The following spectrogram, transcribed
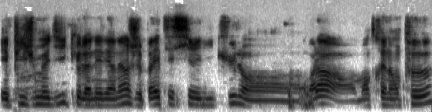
Et puis je me dis que l'année dernière, j'ai pas été si ridicule en voilà en m'entraînant peu.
